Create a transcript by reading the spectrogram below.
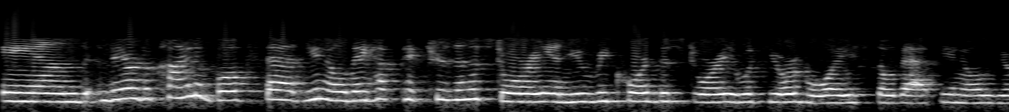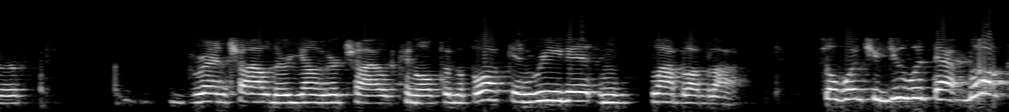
And they're the kind of books that, you know, they have pictures and a story and you record the story with your voice so that, you know, your grandchild or younger child can open the book and read it and blah, blah, blah. So what you do with that book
